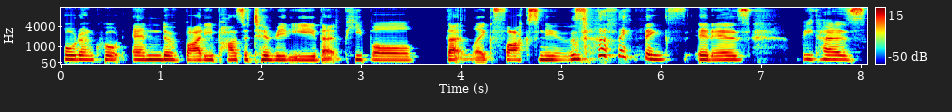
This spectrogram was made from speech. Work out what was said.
quote unquote end of body positivity that people that like Fox News thinks it is because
